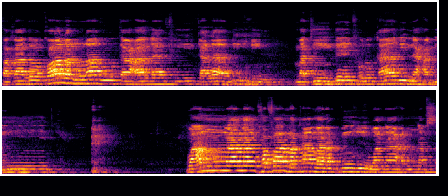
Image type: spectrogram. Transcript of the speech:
فقد قال الله تعالى في كلامه المجيد فرقان الحميد وأما من خفى مقام ربه ونهى النفس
